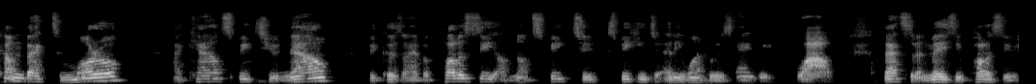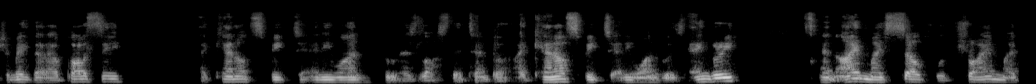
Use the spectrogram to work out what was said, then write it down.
Come back tomorrow. I cannot speak to you now because I have a policy of not speak to speaking to anyone who is angry. Wow, that's an amazing policy. We should make that our policy. I cannot speak to anyone who has lost their temper. I cannot speak to anyone who is angry. And I myself will try my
